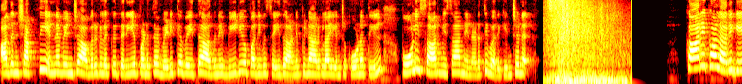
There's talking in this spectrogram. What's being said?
அதன் சக்தி என்னவென்று அவர்களுக்கு தெரியப்படுத்த வெடிக்க வைத்து அதனை வீடியோ பதிவு செய்து செய்து அனுப்பினார்களா என்ற கோணத்தில் போலீசார் விசாரணை நடத்தி வருகின்றனர். காரைக்கால் அருகே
